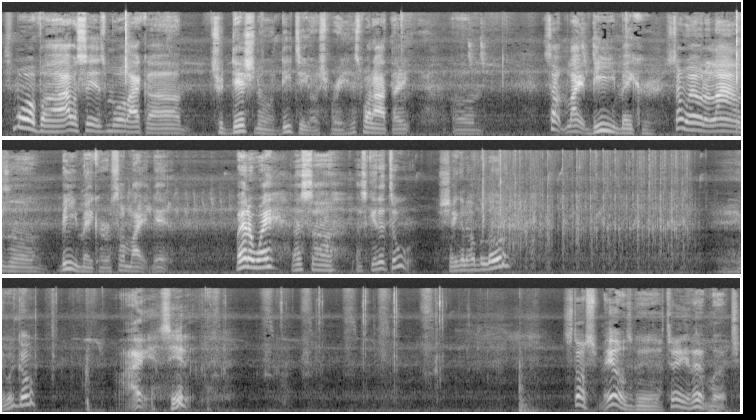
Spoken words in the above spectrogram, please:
It's more of a, I would say it's more like a traditional detail spray. That's what I think. Um, something like bead maker. Somewhere on the lines of bead maker or something like that. But anyway, let's uh let's get into it. Shake it up a little. Here we go. Alright, let's hit it. Stuff smells good, I'll tell you that much.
